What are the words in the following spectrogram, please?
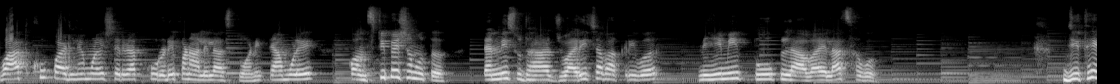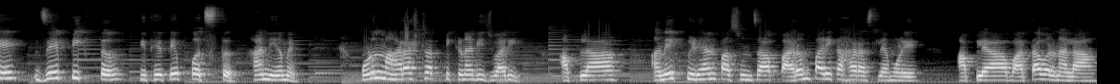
वात खूप वाढल्यामुळे शरीरात कोरडेपण आलेला असतो आणि त्यामुळे कॉन्स्टिपेशन होतं त्यांनी सुद्धा ज्वारीच्या भाकरीवर नेहमी तूप लावायलाच हवं. जिथे जे पिकतं तिथे ते पचतं हा नियम आहे. म्हणून महाराष्ट्रात पिकणारी ज्वारी आपला अनेक पिढ्यांपासूनचा पारंपरिक आहार असल्यामुळे आपल्या वातावरणाला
